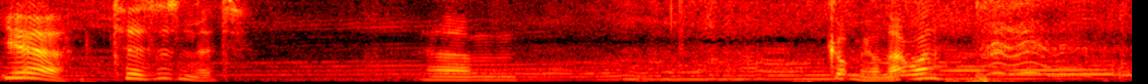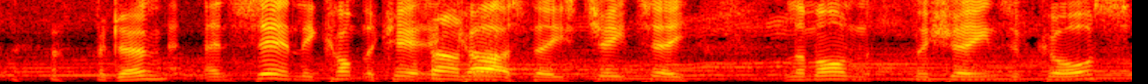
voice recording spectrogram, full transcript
Yeah, it is, isn't it? Um, got me on that one. again. Insanely complicated Found cars, these GT Le Mans machines, of course.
